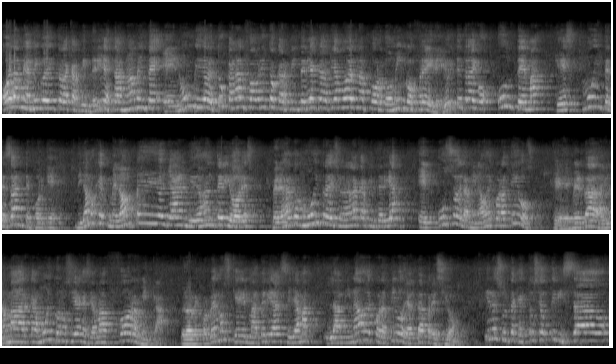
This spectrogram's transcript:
Hola mi amigo Edito de la Carpintería, estás nuevamente en un video de tu canal favorito Carpintería Creativa Moderna por Domingo Freire y hoy te traigo un tema que es muy interesante porque digamos que me lo han pedido ya en videos anteriores pero es algo muy tradicional en la carpintería el uso de laminados decorativos que es verdad, hay una marca muy conocida que se llama Formica pero recordemos que el material se llama laminado decorativo de alta presión y resulta que esto se ha utilizado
